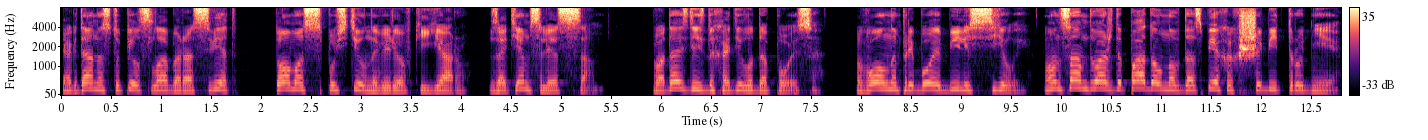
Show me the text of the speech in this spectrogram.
Когда наступил слабый рассвет, Томас спустил на веревке Яру, затем слез сам. Вода здесь доходила до пояса. Волны прибоя бились силой. Он сам дважды падал, но в доспехах сшибить труднее.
